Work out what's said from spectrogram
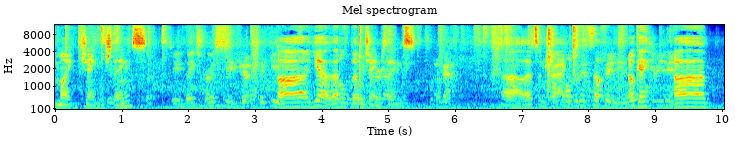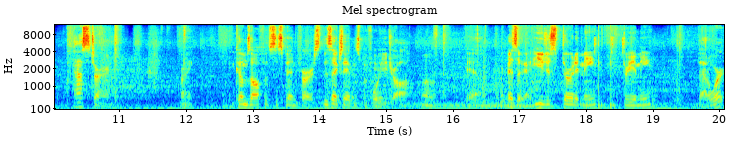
might change things. See, thanks, Chris. See, you don't thank you. Uh, yeah, that'll that'll change things. okay. Ah, that's a I'm drag. pumping that stuff in. man. Okay. Bring it in. Uh, pass turn. Right. It comes off of suspend first. This actually happens before you draw. Uh, Yeah. It's okay. You just throw it at me. Three at me. That'll work.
